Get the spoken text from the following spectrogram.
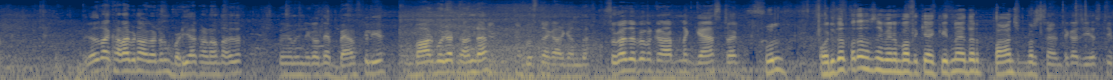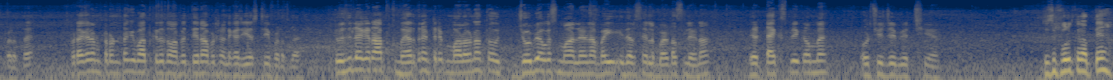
इधर खाना पीना होगा बढ़िया खाना था इधर तो हम निकलते हैं बैंफ के लिए बाहर बहुत ठंड है घुसने कार के अंदर सो जब करा अपना गैस टैग फुल और इधर पता सबसे मेन बात क्या है कितना इधर पाँच परसेंट का जीएसटी पड़ता है बट अगर हम टोरंटो की बात करें तो वहाँ पे तेरह परसेंट का जीएसटी पड़ता है तो इसलिए अगर आप मैराथन ट्रिप मारो ना तो जो भी आपको सामान लेना भाई इधर से अलबर्टा से लेना इधर टैक्स भी कम है और चीज़ें भी अच्छी हैं इसे फुल कराते हैं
